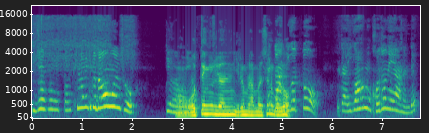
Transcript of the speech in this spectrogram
이제서 일단 필라멘트가 나오면서 어, 뛰어나오네요. 오땡률이라는 이름을 한번 쓰는 일단 걸로. 이것도 일단 이거 한번 걷어내야 하는데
